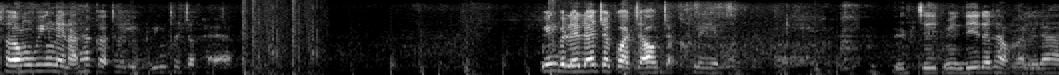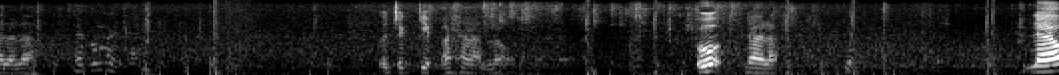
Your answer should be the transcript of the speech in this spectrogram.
เธอต้องวิ่งเลยนะ ถ้าเกิดเธอหยุดวิ่งเธอจะแพ้วิ่งไปเรื่อยๆจนกว่าจะออกจากเคลม อะเดี๋ยวจิตวินดี้จะทำอะไรไม่ได้แล้วล่ะแล้วก็เหมือนกันเราจะเก็บอาหารเราโอ้ได้ละ แล้ว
